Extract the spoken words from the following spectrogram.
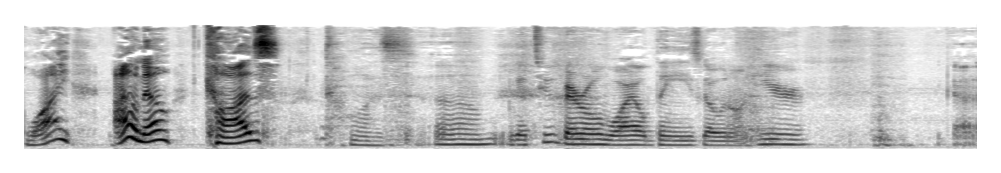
Why? I don't know. Cause Cause. um, we got two barrel wild thingies going on here. We got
